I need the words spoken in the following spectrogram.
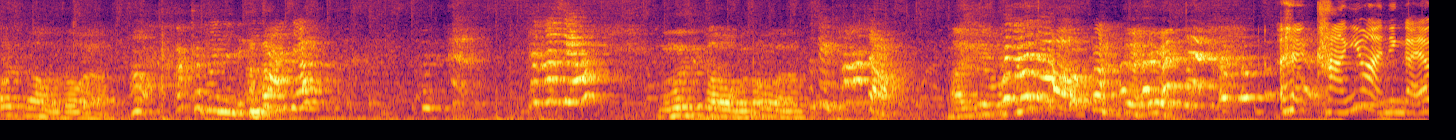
떨어지면 무서워요 어, 꽉차 보이는데 괜찮으세요? 편하세요? 무너질까봐 무서워요 솔직히 편하죠? 아니 뭐 강요 아닌가요?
